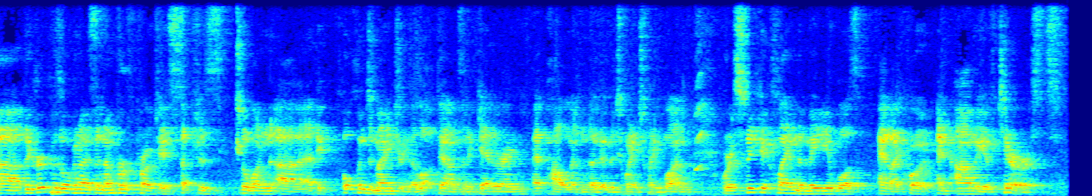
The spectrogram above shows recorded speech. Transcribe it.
uh, the group has organised a number of protests, such as the one uh, at the Auckland Domain during the lockdowns and a gathering at Parliament in November 2021, where a speaker claimed the media was, and I quote, an army of terrorists.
